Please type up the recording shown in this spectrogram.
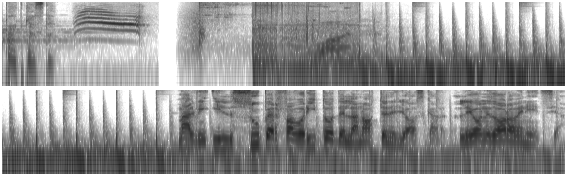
Podcast. Malvi, il super favorito della notte degli Oscar, Leone d'Oro a Venezia,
